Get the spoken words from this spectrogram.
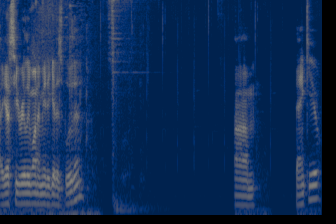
I guess he really wanted me to get his blue then. Um, thank you.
